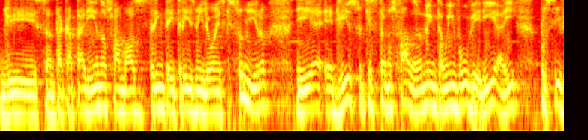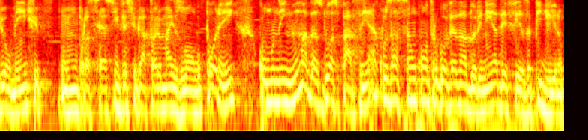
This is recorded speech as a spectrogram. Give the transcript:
De Santa Catarina, os famosos 33 milhões que sumiram e é, é disso que estamos falando, então envolveria aí possivelmente um processo investigatório mais longo. Porém, como nenhuma das duas partes, nem a acusação contra o governador e nem a defesa pediram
